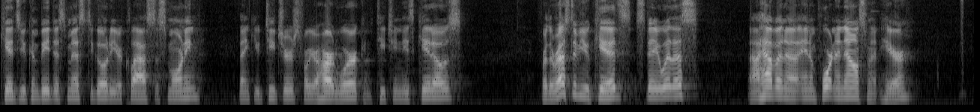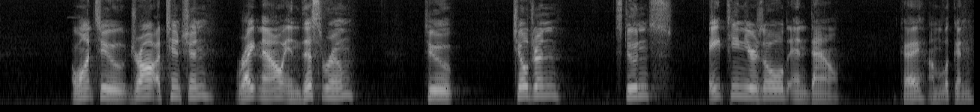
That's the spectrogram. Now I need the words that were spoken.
Kids, you can be dismissed to go to your class this morning. Thank you, teachers, for your hard work and teaching these kiddos. For the rest of you kids, stay with us. I have an, uh, an important announcement here. I want to draw attention right now in this room to children, students 18 years old and down. Okay? I'm looking,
